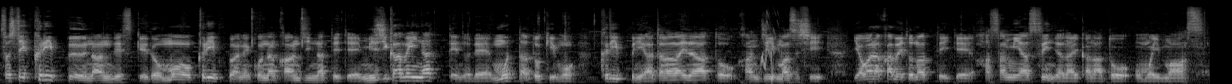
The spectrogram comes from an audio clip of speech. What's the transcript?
そしてクリップなんですけども、クリップはね、こんな感じになってて、短めになってるので、持った時もクリップに当たらないなと感じますし、柔らかめとなっていて、挟みやすいんじゃないかなと思います。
